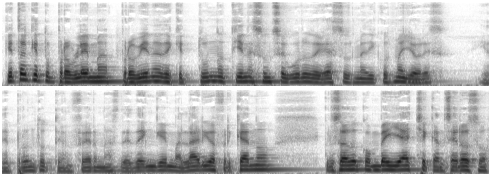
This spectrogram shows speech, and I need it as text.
¿Qué tal que tu problema proviene de que tú no tienes un seguro de gastos médicos mayores y de pronto te enfermas de dengue, malario africano, cruzado con VIH canceroso?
